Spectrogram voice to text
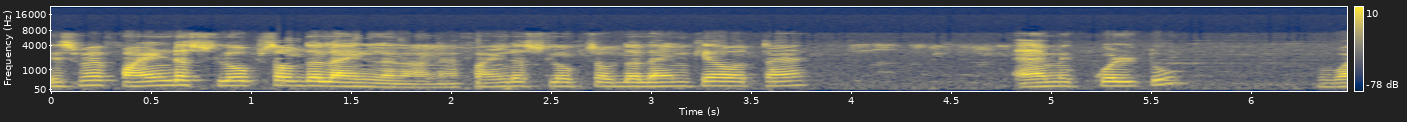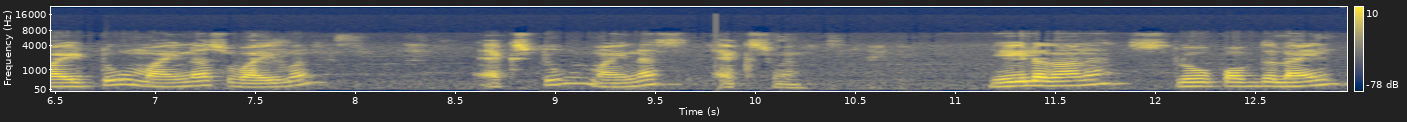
इसमें find the slopes of the line लगाना है। Find the slopes of the line क्या होता है? M equal to y two minus y one x two minus x one यही लगाना है। स्लोप ऑफ़ द लाइन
